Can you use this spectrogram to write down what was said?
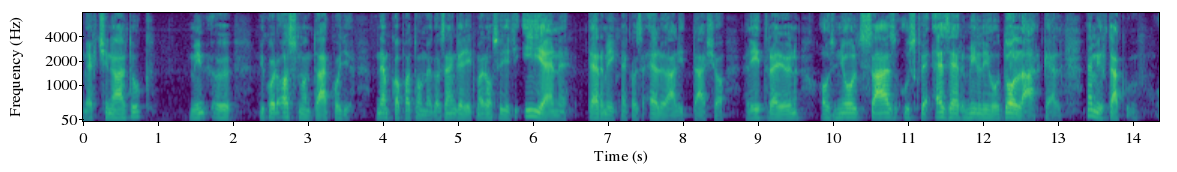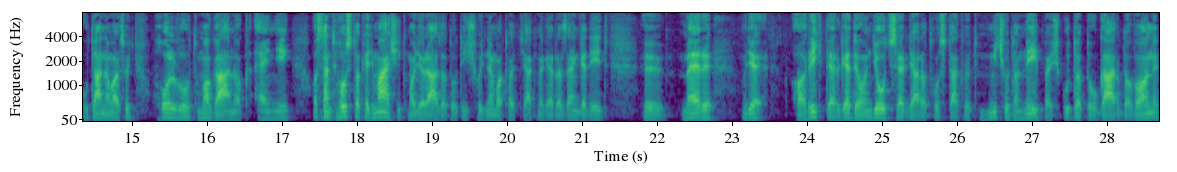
megcsináltuk. Mi, mikor azt mondták, hogy nem kaphatom meg az engedélyt, mert az, hogy egy ilyen terméknek az előállítása létrejön, az 800, 1000 millió dollár kell. Nem írták utána már hogy hol volt magának ennyi. Aztán hoztak egy másik magyarázatot is, hogy nem adhatják meg erre az engedélyt, mert ugye a Richter Gedeon gyógyszergyárat hozták, hogy micsoda népes kutatógárda van,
